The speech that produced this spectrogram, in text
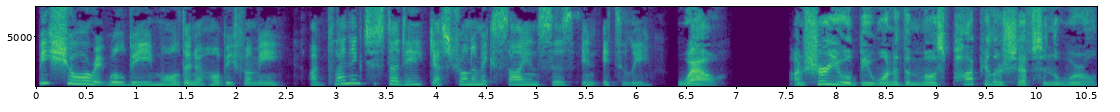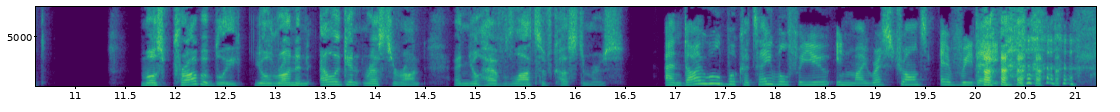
Be sure it will be more than a hobby for me. I'm planning to study gastronomic sciences in Italy. Wow. I'm sure you will be one of the most popular chefs in the world. Most probably, you'll run an elegant restaurant and you'll have lots of customers. And I will book a table for you in my restaurant every day.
